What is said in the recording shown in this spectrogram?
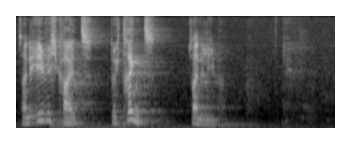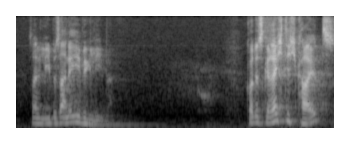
Seine Ewigkeit durchdringt seine Liebe. Seine Liebe ist eine ewige Liebe. Gott ist Gerechtigkeit,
